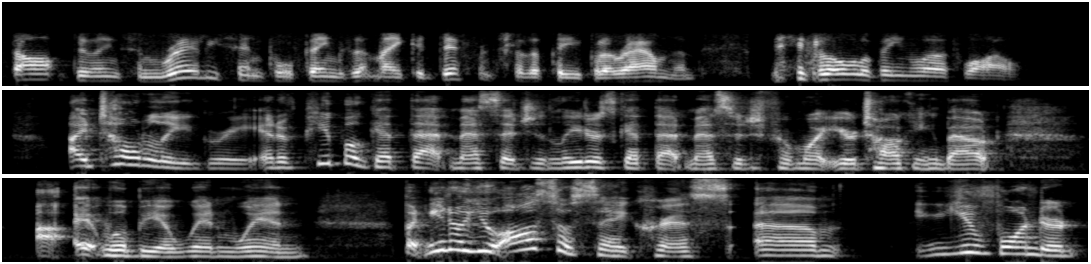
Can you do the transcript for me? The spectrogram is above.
start doing some really simple things that make a difference for the people around them, it'll all have been worthwhile. I totally agree. And if people get that message and leaders get that message from what you're talking about, uh, it will be a win win. But you know, you also say, Chris, um, you've wondered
